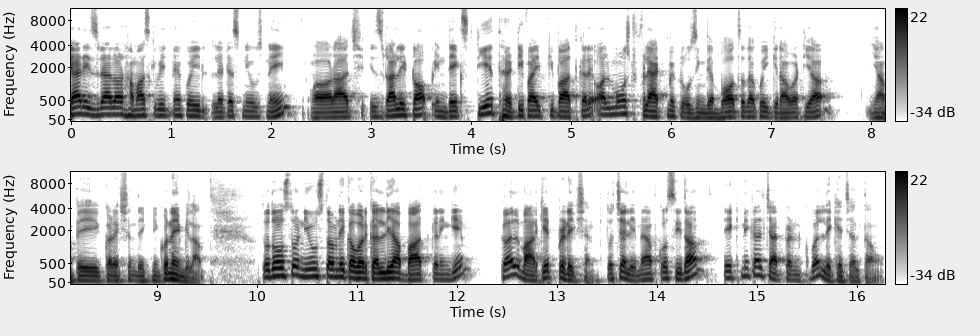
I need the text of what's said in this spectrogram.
खैर इसराइल और हमास के बीच में कोई लेटेस्ट न्यूज़ नहीं, और आज Israeli top index T A thirty five की बात करें ऑलमोस्ट फ्लैट में क्लोजिंग दिया। बहुत ज़्यादा कोई गिरावट या यहाँ पे करेक्शन देखने को नहीं मिला। तो दोस्तों न्यूज़ तो हमने कवर कर लिया बात करेंगे कल मार्केट प्रोडिक्शन तो चलिए, मैं आपको सीधा टेक्निकल चार्ट पैटर्न पर लेके चलता हूँ।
